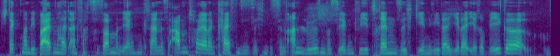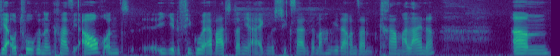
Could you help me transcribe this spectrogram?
steckt man die beiden halt einfach zusammen in irgendein kleines Abenteuer, dann keifen sie sich ein bisschen an, lösen das irgendwie, trennen sich, gehen wieder jeder ihre Wege, wir Autorinnen quasi auch und jede Figur erwartet dann ihr eigenes Schicksal und wir machen wieder unseren Kram alleine. Ähm,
